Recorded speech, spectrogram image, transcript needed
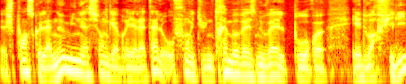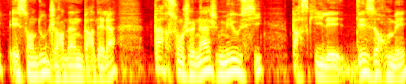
je pense que la nomination de Gabriel Attal, au fond, est une très mauvaise nouvelle pour euh, Édouard Philippe et sans doute Jordan Bardella, par son jeune âge, mais aussi parce qu'il est désormais,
